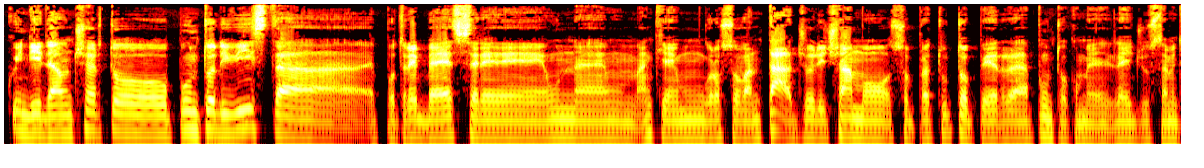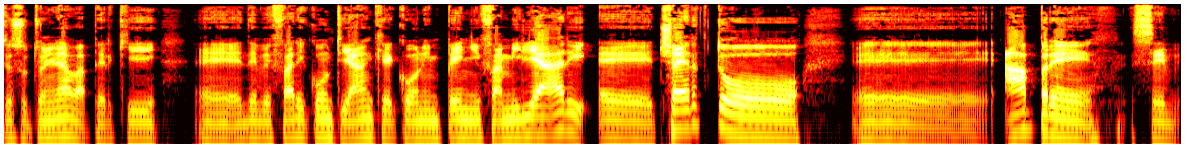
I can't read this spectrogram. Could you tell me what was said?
Quindi da un certo punto di vista potrebbe essere un, un, anche un grosso vantaggio, diciamo, soprattutto per, appunto, come lei giustamente sottolineava, per chi eh, deve fare i conti anche con impegni familiari. Eh, certo eh, apre, se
